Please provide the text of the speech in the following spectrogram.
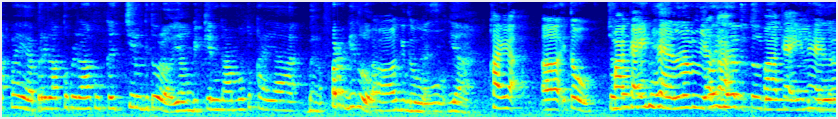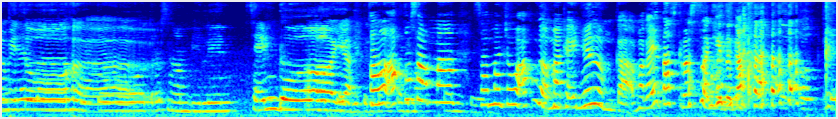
apa ya perilaku perilaku kecil gitu loh yang bikin kamu tuh kayak baper gitu loh. Oh, gitu. Bener nggak sih? Ya. Kayak eh, itu Contohnya makain helm ya oh kak? iya betul. Makain helm Pakai itu. helm gitu. Terus ngambilin sendok. Oh iya. gitu, Kalau aku sama gitu. sama cowok aku nggak makain helm kak, makanya tas kresek gitu kak. Oke.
